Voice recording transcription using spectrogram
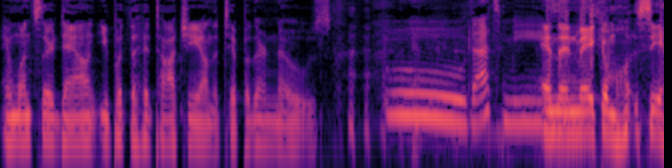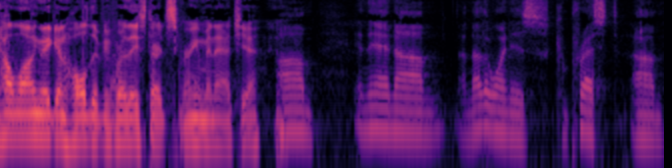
and once they're down, you put the Hitachi on the tip of their nose, Ooh, that's mean. and then make them see how long they can hold it before they start screaming at you. Um, and then um, another one is compressed um,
